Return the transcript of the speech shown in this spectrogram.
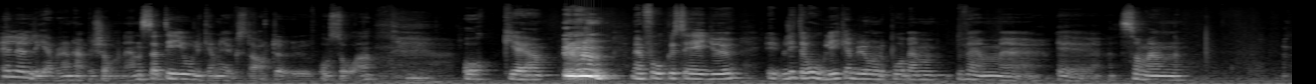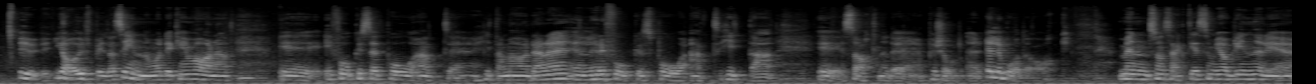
eller lever den här personen? Så det är olika mjukstarter och så. Mm. Och, eh, men fokus är ju lite olika beroende på vem, vem eh, som man ja, utbildar sig inom. Och det kan ju vara att eh, är fokuset på att eh, hitta mördare eller är fokus på att hitta eh, saknade personer, eller både och. Men som sagt, det som jag brinner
